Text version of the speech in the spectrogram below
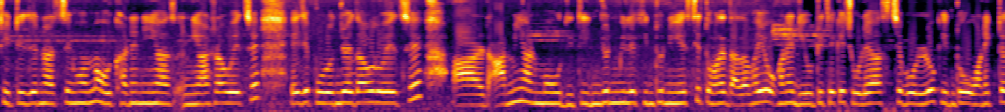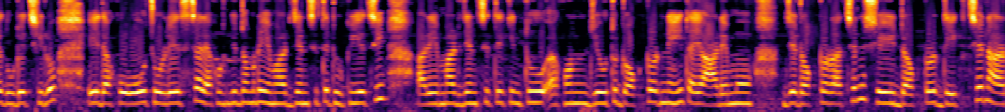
সিটি যে নার্সিংহোমে ওইখানে নিয়ে আস, নিয়ে আসা হয়েছে। এই যে পুরঞ্জয়দাও রয়েছে, আর আমি আর মৌদি তিনজন মিলে কিন্তু নিয়ে এসেছি। তোমাদের দাদাভাই ওখানে ডিউটি থেকে চলে আসছে বলল, কিন্তু অনেকটা দূরে ছিল। এই দেখো, ও চলে এসছে, আর এখন কিন্তু আমরা এমার্জেন্সিতে ঢুকিয়েছি। আর এমার্জেন্সিতে কিন্তু এখন যেহেতু ডক্টর নেই, তাই আরএমও যে ডক্টর আছেন, সেই ডক্টর দেখছেন, আর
